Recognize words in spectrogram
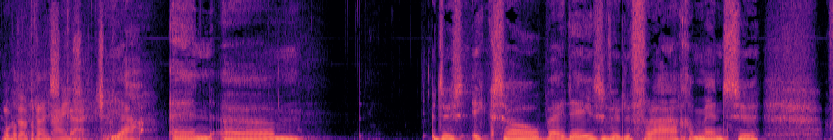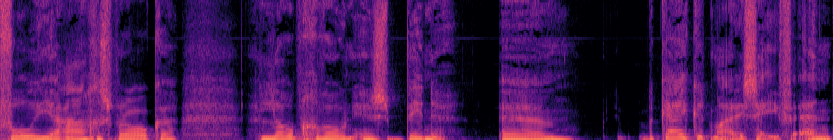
op dat prijskaartje. prijskaartje. Ja, en ehm, dus ik zou bij deze willen vragen: mensen, voel je je aangesproken? Loop gewoon eens binnen. Ehm, bekijk het maar eens even. En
